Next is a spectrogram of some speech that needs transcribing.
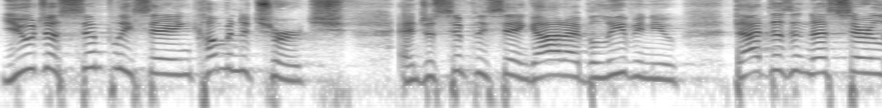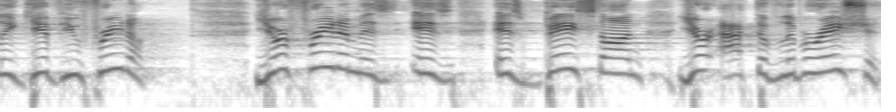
You just simply saying, coming to church and just simply saying, God, I believe in you, that doesn't necessarily give you freedom. Your freedom is, is, is based on your act of liberation.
